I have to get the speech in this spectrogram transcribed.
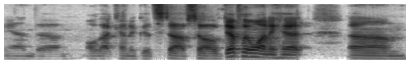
and uh, all that kind of good stuff. So definitely want to hit um,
